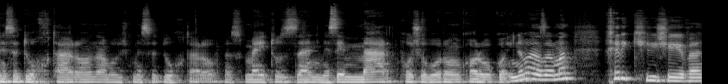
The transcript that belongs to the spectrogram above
مثل دختران نباش مثل دخترها مثل می تو زن مثل مرد پاشو برو اون کار بکن. اینا به نظر من خیلی کلیشه و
